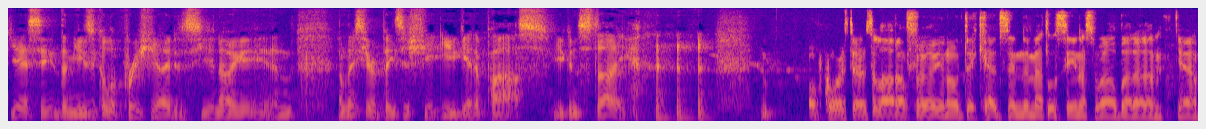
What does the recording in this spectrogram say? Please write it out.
Yes, the musical appreciators, you know, and unless you're a piece of shit, you get a pass. You can stay. Of course, there's a lot of uh, you know dickheads in the metal scene as well, but um, yeah,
